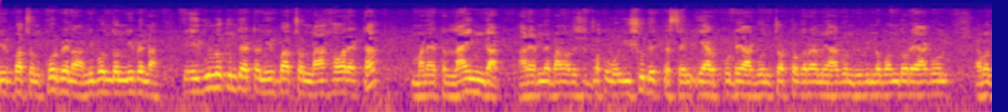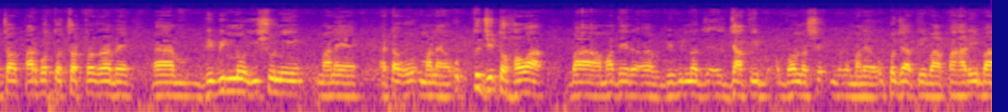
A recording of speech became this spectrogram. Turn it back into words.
নির্বাচন করবে না, নিবন্ধন নিবে না, তো এগুলো কিন্তু একটা নির্বাচন না হওয়ার একটা মানে একটা লাইন গার্ড আর এমনি বাংলাদেশের যত বড় ইস্যু দেখতেছেন এয়ারপোর্টে আগুন, চট্টগ্রামে আগুন, বিভিন্ন বন্দরে আগুন, এবং পার্বত্য চট্টগ্রামে বিভিন্ন ইস্যু নিয়ে মানে একটা মানে উত্তেজিত হওয়া বা আমাদের বিভিন্ন জাতি বর্ণ মানে উপজাতি বা পাহাড়ি বা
